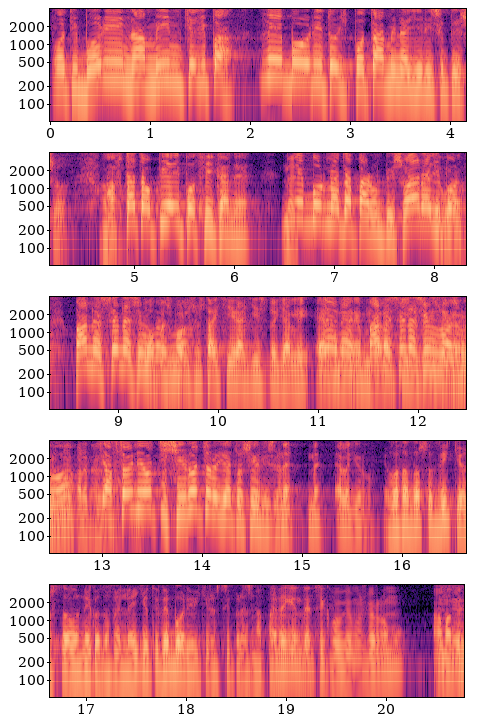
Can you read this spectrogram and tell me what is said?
ότι μπορεί να μην κλπ. Δεν μπορεί το ποτάμι να γυρίσει πίσω. Αυτά τα οποία υποθήκανε Ναι. δεν μπορούν να τα πάρουν πίσω. Άρα λοιπόν πάνε σε ένα Το είπε συμβιβασμό. πολύ σωστά, έχει ραγίσει το γυαλί. Ναι, Έρχομαι, ναι, κύριε πάνε Βουλγαράκη, σε ένα έχει ζητήσει ο Γιώργος συμβιβασμό μια παρατήρηση. και αυτό είναι ό,τι χειρότερο για το ΣΥΡΙΖΑ. Ναι, ναι, έλα Γιώργο. Εγώ θα δώσω δίκιο στον Νίκο Τοφελέκη ότι δεν μπορεί ο κύριος Τσίπρας να Ε, πάει. δεν γίνεται έτσι εκπομπή όμως, Γιώργο μου. Άμα δεν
